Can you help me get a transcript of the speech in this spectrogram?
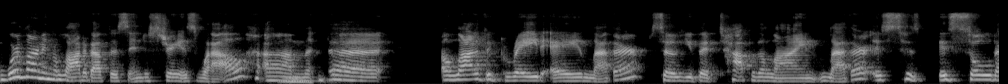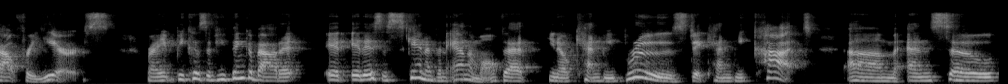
we're learning a lot about this industry as well. Um, mm. the a lot of the grade A leather, so you, the top of the line leather, is has, is sold out for years right? Because if you think about it, it, it is a skin of an animal that you know can be bruised, it can be cut, um, and so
